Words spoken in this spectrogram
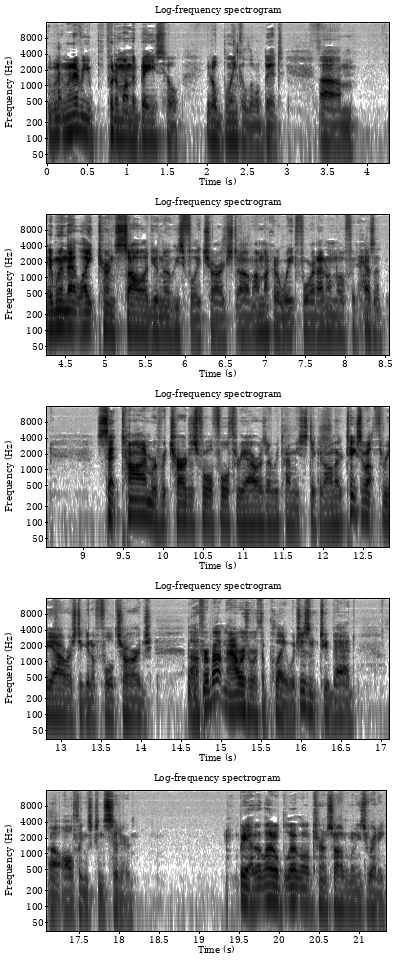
Whenever you put him on the base, he'll it'll blink a little bit. Um, and when that light turns solid, you'll know he's fully charged. Um, I'm not going to wait for it. I don't know if it has a set time or if it charges for a full three hours every time you stick it on there. It takes about three hours to get a full charge uh, for about an hour's worth of play, which isn't too bad, uh, all things considered. But yeah, that light will, that turn solid when he's ready.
